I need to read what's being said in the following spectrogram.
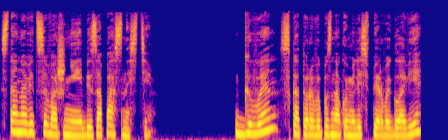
становится важнее безопасности. Гвен, с которой вы познакомились в первой главе,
